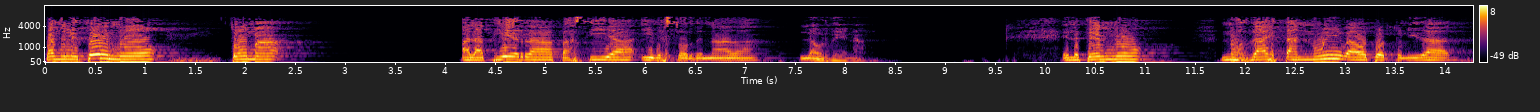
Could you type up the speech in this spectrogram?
Cuando el Eterno toma a la tierra vacía y desordenada la ordena. El Eterno nos da esta nueva oportunidad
